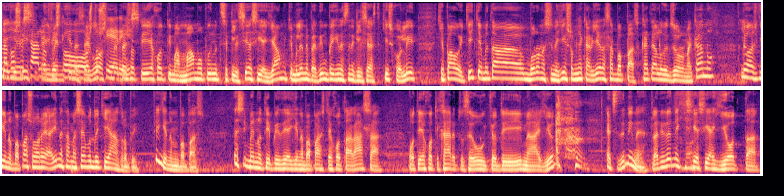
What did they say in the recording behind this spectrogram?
να δώσεις άλλο στους ιερεί. Πες ότι έχω τη μαμά μου που είναι της Εκκλησίας, η αγιά μου και μου λένε παιδί μου πήγαινε στην εκκλησιαστική σχολή και πάω εκεί και μετά μπορώ να συνεχίσω μια καριέρα σαν παπάς. Κάτι άλλο δεν ξέρω να κάνω. Λέω, ας γίνω παπάς, ωραία είναι, θα με σέβονται και οι άνθρωποι. Τι γίνομαι παπάς; Δεν σημαίνει ότι επειδή έγινα παπάς και έχω τα ράσα, ότι έχω τη χάρη του Θεού και ότι είμαι άγιο. Έτσι δεν είναι. Δηλαδή δεν έχει σχέση η αγιότητα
